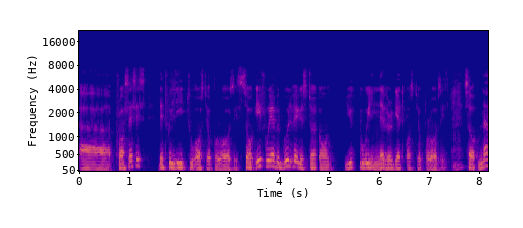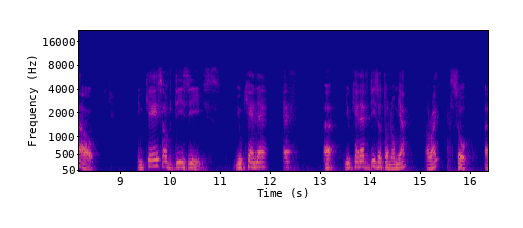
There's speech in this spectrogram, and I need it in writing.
uh, processes that will lead to osteoporosis. So if we have a good vagus tone, you will never get osteoporosis. Mm -hmm. So now, in case of disease, you can have uh, you can have dysautonomia. All right. So uh,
